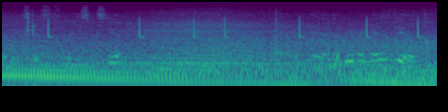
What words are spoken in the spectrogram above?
Maybe it's 46 here. Yeah, the beam against you.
